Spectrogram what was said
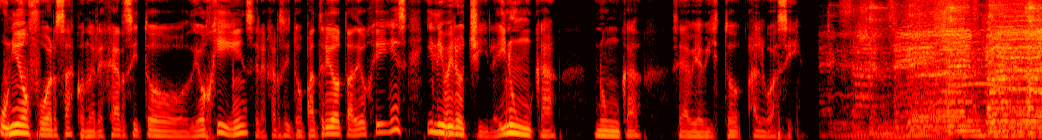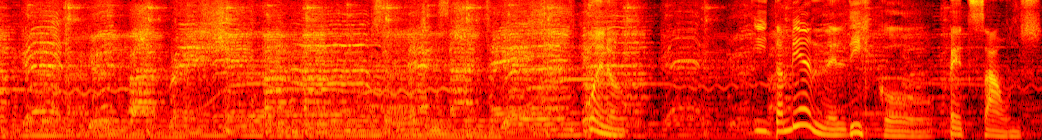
unió fuerzas con el ejército de O'Higgins, el ejército patriota de O'Higgins, y liberó Chile. Y nunca, nunca se había visto algo así. Bueno, y también el disco Pet Sounds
